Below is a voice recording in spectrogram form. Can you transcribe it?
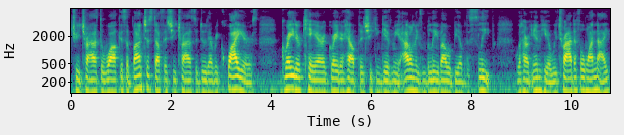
She tries to walk. It's a bunch of stuff that she tries to do that requires greater care, greater help than she can give me. I don't even believe I would be able to sleep with her in here. We tried it for one night.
